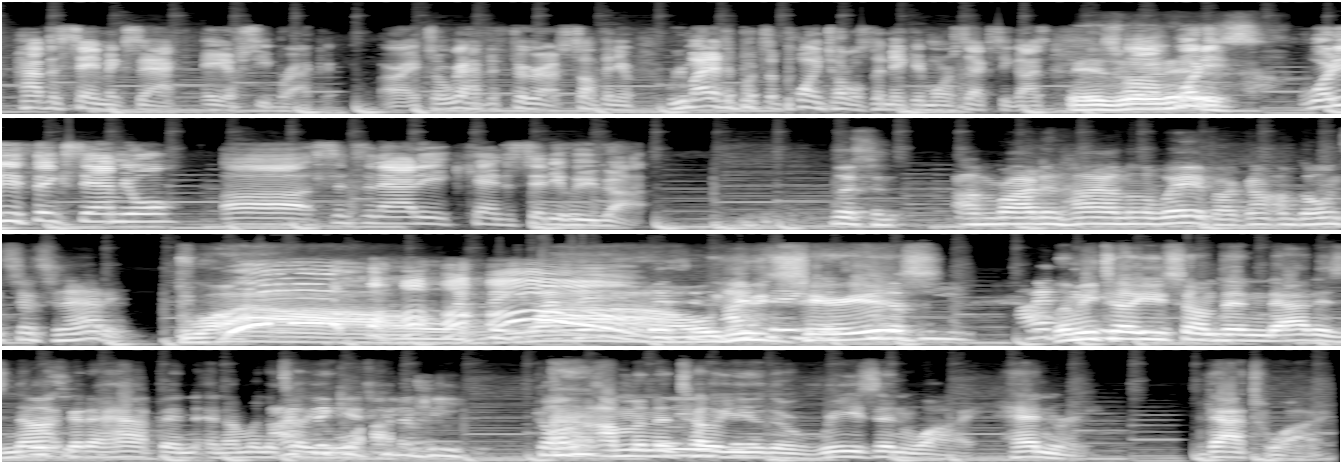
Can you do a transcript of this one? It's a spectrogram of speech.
have the same exact AFC bracket. All right, so we're gonna have to figure out something here. We might have to put some point totals to make it more sexy, guys. It is what Um, it what is. Do you, what do you think, Samuel? Uh, Cincinnati, Kansas City. Who you got? Listen, I'm riding high on the wave. I go, I'm going Cincinnati. Wow. I wow. listen, I you serious? gonna be- I Let me tell gonna you be- something. That is not going to happen. And I'm going to tell I tell think you it's why. gonna be. guns I'm going to tell you the reason why. Henry. That's why.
